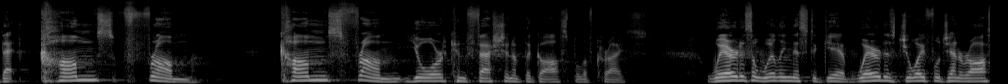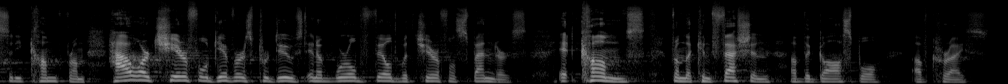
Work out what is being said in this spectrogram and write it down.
that comes from comes from your confession of the gospel of Christ. Where does a willingness to give? Where does joyful generosity come from? How are cheerful givers produced in a world filled with cheerful spenders? It comes from the confession of the gospel of Christ.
